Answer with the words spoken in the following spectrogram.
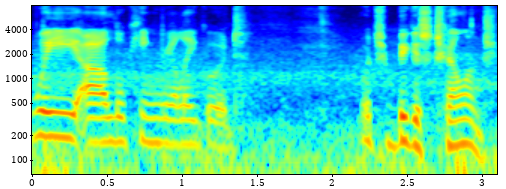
we are looking really good. What's your biggest challenge?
